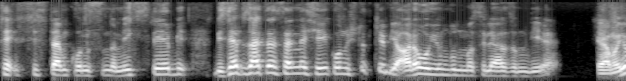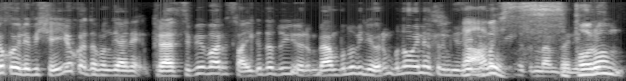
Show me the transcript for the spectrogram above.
te- sistem konusunda mixleyebilir. Biz hep zaten seninle şeyi konuştuk ki bir ara oyun bulması lazım diye. E ama yok öyle bir şey yok adamın. Yani prensibi var saygı da duyuyorum. Ben bunu biliyorum bunu oynatırım. 150 ya abi, maç oynadım ben böyle. Sporun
